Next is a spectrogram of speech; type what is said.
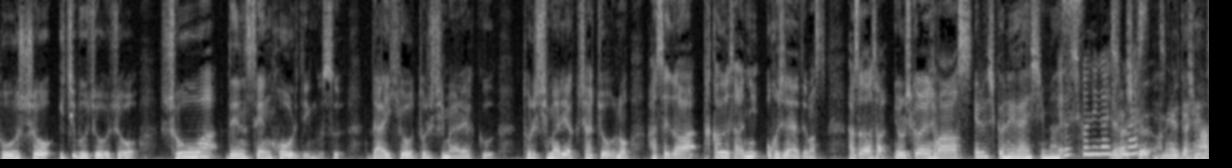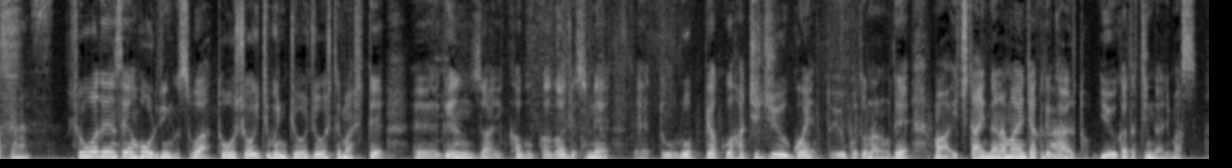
東証一部上場昭和電線ホールディングス代表取締役取締役社長の長谷川隆上さんにお越しいただいてます。長谷川さん、よろしくお願いします。よろしくお願いします。よろしくお願いします。お願いいたします。昭和電線ホールディングスは東証一部に上場してまして、えー、現在株価がですね、えっ、と、685円ということなので、まあ、1単位7万円弱で買えるという形になります。は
